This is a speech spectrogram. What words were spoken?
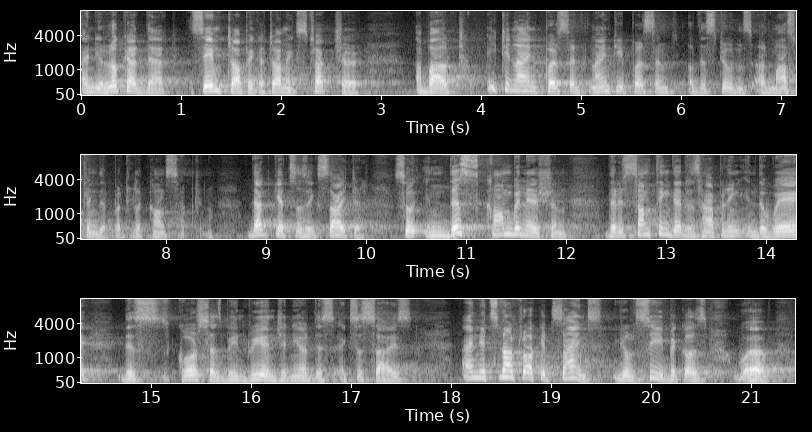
and you look at that same topic, atomic structure, about 89%, 90% of the students are mastering that particular concept. That gets us excited. So in this combination, there is something that is happening in the way this course has been re-engineered, this exercise. And it's not rocket science, you'll see, because uh,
